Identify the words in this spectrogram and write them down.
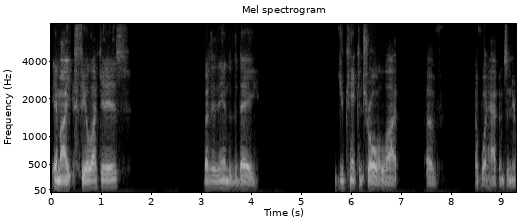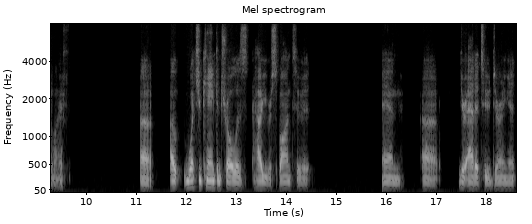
It might feel like it is, but at the end of the day, you can't control a lot of of what happens in your life. Uh, uh, what you can control is how you respond to it and uh, your attitude during it,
